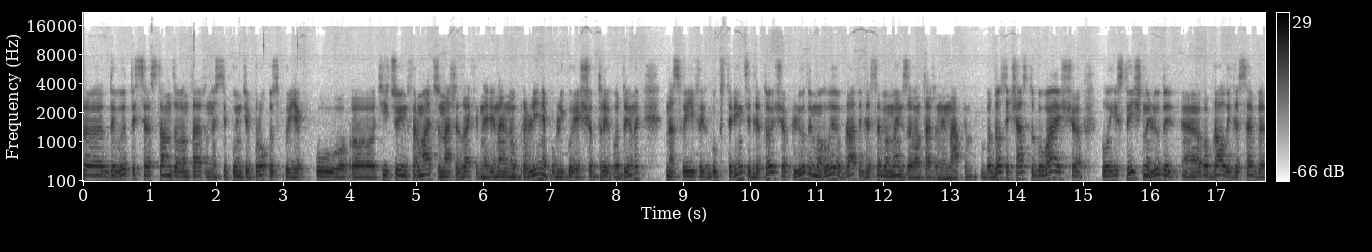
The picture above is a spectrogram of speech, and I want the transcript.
е, дивитися стан завантаженості пунктів пропуску, яку е, цю інформацію наше західне регіональне управління публікує що три години на своїй Фейсбук-сторінці для того, щоб люди могли обрати для себе менш завантажений напрямок. Бо досить часто буває, що логістично люди обрали для себе,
